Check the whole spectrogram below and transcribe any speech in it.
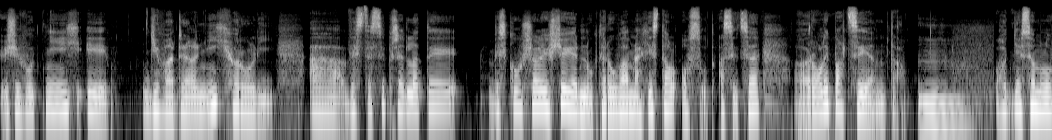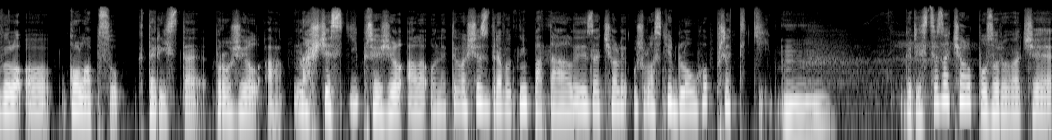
životních i divadelních rolí. A vy jste si před lety vyzkoušel ještě jednu, kterou vám nachystal osud, a sice roli pacienta. Mm. Hodně se mluvilo o kolapsu, který jste prožil a naštěstí přežil, ale ony ty vaše zdravotní patály začaly už vlastně dlouho předtím. Mm. Kdy jste začal pozorovat, že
